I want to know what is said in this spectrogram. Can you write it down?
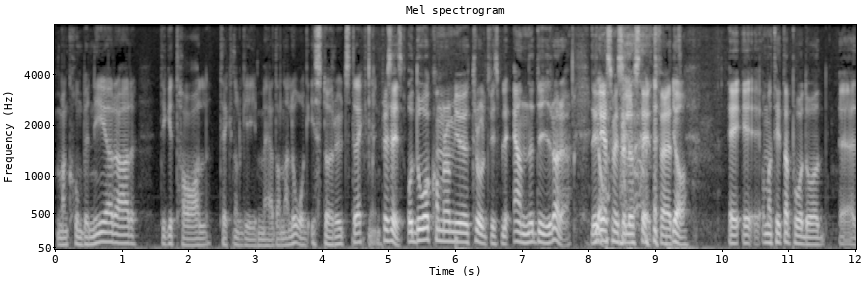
man kombinerar digital teknologi med analog i större utsträckning. Precis, och då kommer de ju troligtvis bli ännu dyrare. Det är Ja. det som är så lustigt. För att, Ja, om man tittar på då, eh,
